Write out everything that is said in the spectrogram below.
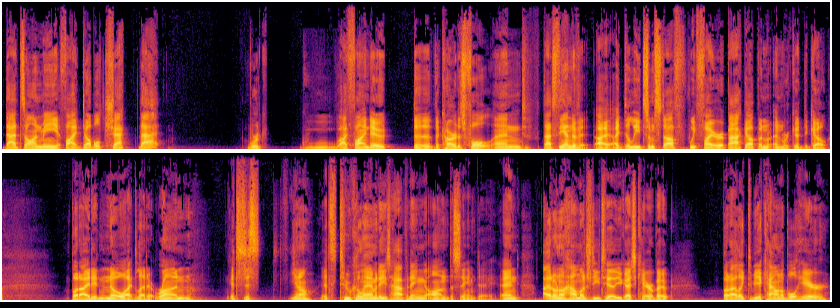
that's on me. If I double check that, we're I find out the the card is full and that's the end of it. I, I delete some stuff, we fire it back up and, and we're good to go. But I didn't know I'd let it run. It's just you know, it's two calamities happening on the same day. And I don't know how much detail you guys care about, but I like to be accountable here.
